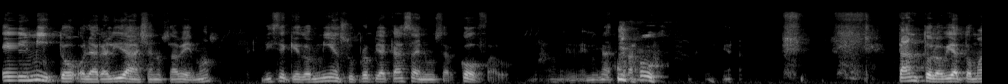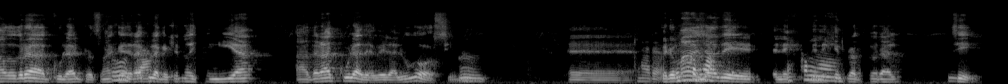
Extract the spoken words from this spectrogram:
el mito o la realidad, ya no sabemos, dice que dormía en su propia casa en un sarcófago, ¿no? en, en un ataúd. Tanto lo había tomado Drácula, el personaje de. Drácula, que yo no distinguía a Drácula de Bela Lugosi. ¿no? mm. Eh, Claro, pero es más como- allá de- del, como- ejemplo actoral, sí,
